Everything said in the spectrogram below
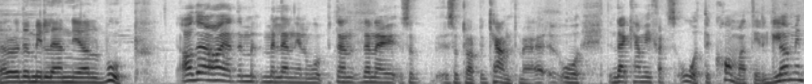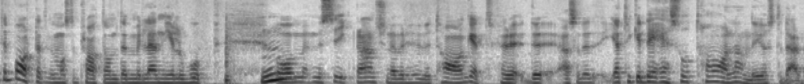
Där har du The Millennial Whoop. Ja, där har jag The Millennial Whoop. Den, den är ju så, såklart bekant med. Och den där kan vi faktiskt återkomma till. Glöm inte bort att vi måste prata om The Millennial Whoop. Och om musikbranschen överhuvudtaget. För det, alltså det, jag tycker det är så talande just det där.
